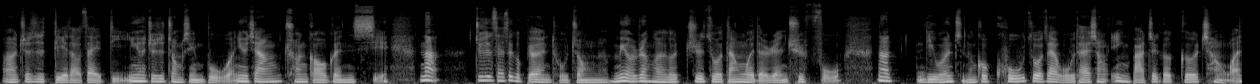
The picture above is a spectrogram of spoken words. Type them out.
呃就是跌倒在地，因为就是重心不稳，因为这样穿高跟鞋那。就是在这个表演途中呢，没有任何一个制作单位的人去扶，那李玟只能够枯坐在舞台上，硬把这个歌唱完。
